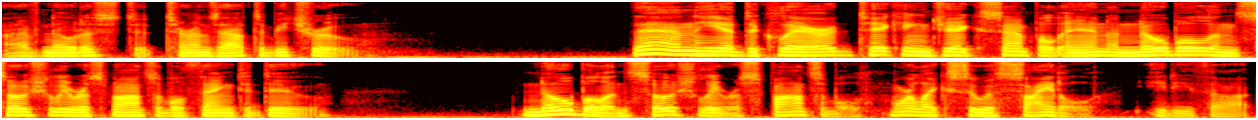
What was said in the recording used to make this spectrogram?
I've noticed it turns out to be true. Then, he had declared, taking Jake Semple in a noble and socially responsible thing to do. Noble and socially responsible, more like suicidal, E.D. thought.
